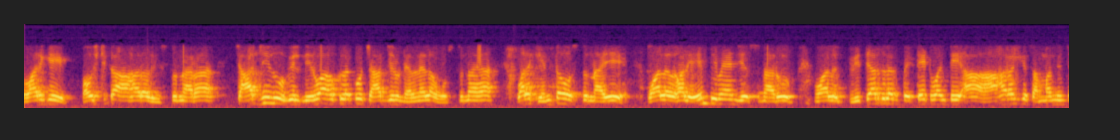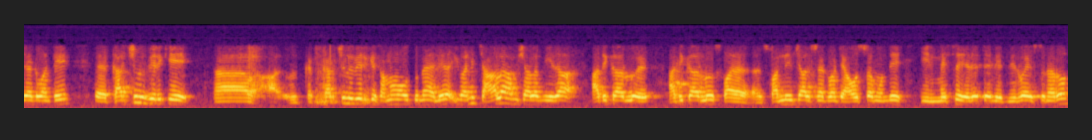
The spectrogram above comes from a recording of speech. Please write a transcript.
వారికి పౌష్టిక ఆహారాలు ఇస్తున్నారా? ఛార్జీలు వీళ్ళ నిర్వాహకులకు ఛార్జీలు నెల నెల వస్తున్నాయా? వాళ్ళకి ఎంత వస్తున్నాయి? వాళ్ళ వాళ్ళు ఏం డిమాండ్ చేస్తున్నారు? వాళ్ళు విద్యార్థులకు పెట్టేటువంటి ఆ ఆహారానికి సంబంధించినటువంటి ఖర్చులు వీరికి ఖర్చులు వీరికి సమమవుతున్నాయా లేదా? ఇవన్నీ చాలా అంశాల మీద అధికారులు అధికారులు స్ప- స్పందించాల్సినటువంటి అవసరం ఉంది. ఈ మెస్ ఏదైతే నిర్వహిస్తున్నారో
